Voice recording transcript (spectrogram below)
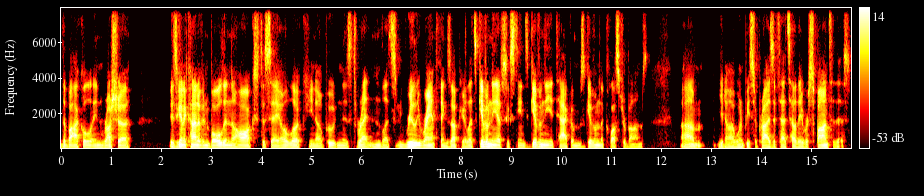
debacle in Russia is going to kind of embolden the Hawks to say, "Oh, look, you know, Putin is threatened. Let's really ramp things up here. Let's give him the F-16s, give him the ATACMS, give him the cluster bombs." Um, you know, I wouldn't be surprised if that's how they respond to this.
